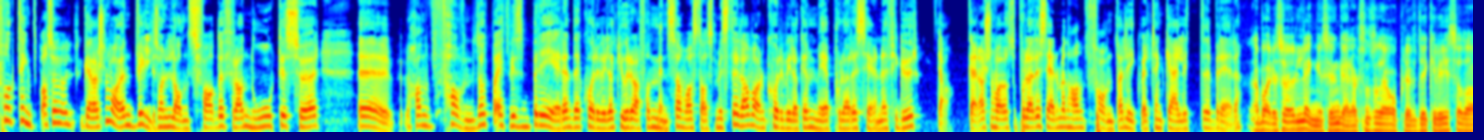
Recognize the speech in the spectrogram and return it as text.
folk tenkte altså Gerhardsen var en veldig sånn landsfader fra nord til sør. Eh, han favnet nok på et vis bredere enn det Kåre Willoch gjorde, i hvert fall mens han var statsminister. Da var Kåre Willoch en mer polariserende figur. Ja, Gerhardsen var også polariserende, men han favnet allikevel, tenker jeg, litt eh, bredere. Det er bare så lenge siden Gerhardsen, så det opplevde ikke vi, så da,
